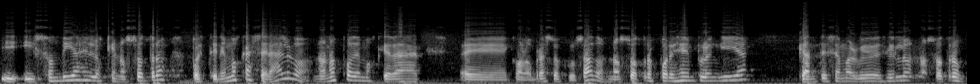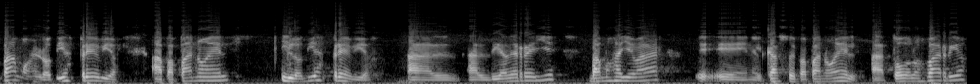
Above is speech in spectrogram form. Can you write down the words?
y, son días en los que nosotros pues tenemos que hacer algo, no nos podemos quedar eh, con los brazos cruzados. Nosotros, por ejemplo, en Guía, que antes se me olvidó decirlo, nosotros vamos en los días previos a Papá Noel y los días previos al, al Día de Reyes, vamos a llevar, eh, eh, en el caso de Papá Noel, a todos los barrios,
